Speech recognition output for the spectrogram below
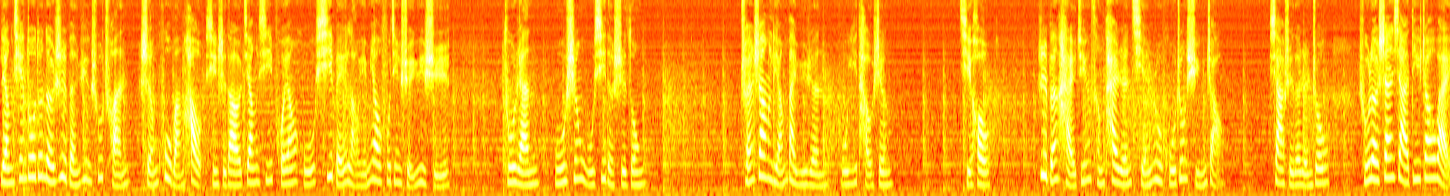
两千多吨的日本运输船“神户丸号”行驶到江西鄱阳湖西北老爷庙附近水域时，突然无声无息地失踪。船上两百余人无一逃生。其后，日本海军曾派人潜入湖中寻找，下水的人中，除了山下低昭外，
